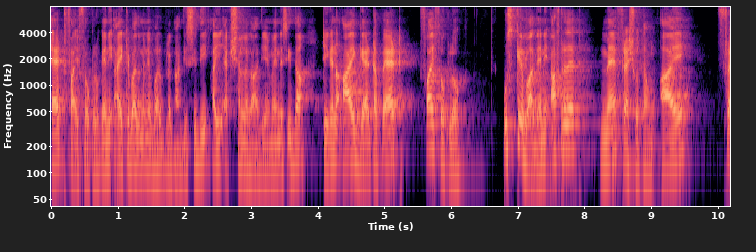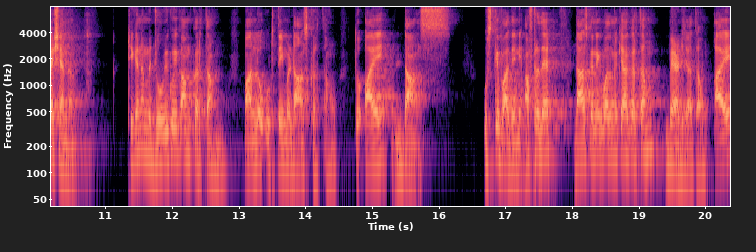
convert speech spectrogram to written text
at five o'clock यानी आई के बाद मैंने वर्ब लगा दी, सीधी आई एक्शन लगा दिया मैंने, सीधा, ठीक है ना? I get up at five o'clock उसके बाद, यानी आफ्टर दैट मैं फ्रेश होता हूँ आई फ्रेशन अप ठीक है ना? मैं जो भी कोई काम करता हूँ, मान लो उठते ही मैं डांस करता हूँ तो आई डांस उसके बाद यानी आफ्टर दैट डांस करने के बाद मैं क्या करता हूँ? बैठ जाता हूँ। आई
